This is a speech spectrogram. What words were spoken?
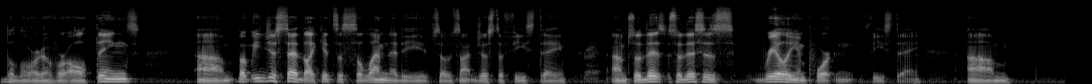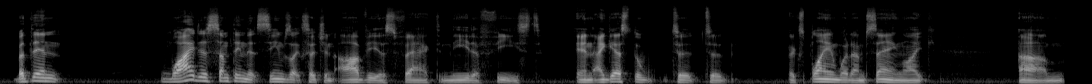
the Lord over all things. Um, but we just said like it's a solemnity, so it's not just a feast day. Right. Um, so this so this is really important feast day. Um, but then, why does something that seems like such an obvious fact need a feast? And I guess the to to explain what I'm saying. Like, Um,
